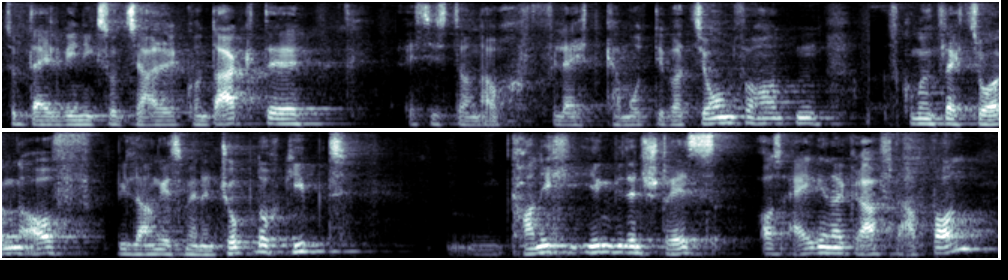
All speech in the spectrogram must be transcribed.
zum Teil wenig soziale Kontakte, es ist dann auch vielleicht keine Motivation vorhanden, es kommen vielleicht Sorgen auf, wie lange es meinen Job noch gibt, kann ich irgendwie den Stress aus eigener Kraft abbauen?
